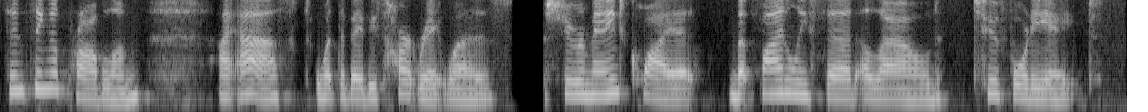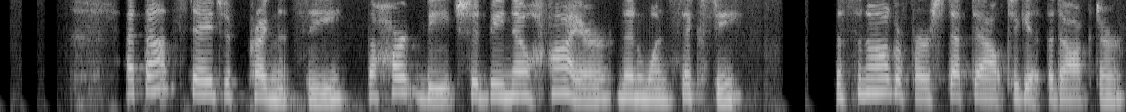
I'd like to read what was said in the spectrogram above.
Sensing a problem, I asked what the baby's heart rate was. She remained quiet, but finally said aloud, 248. At that stage of pregnancy, the heartbeat should be no higher than 160. The sonographer stepped out to get the doctor.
